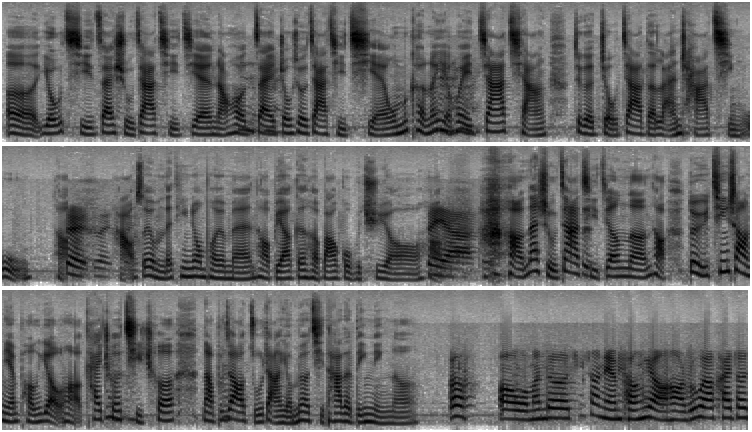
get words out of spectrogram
呃，尤其在暑假期间，然后在周休假期前，我们可能也会加强这个酒驾的拦查勤务。好，对对，好，所以我们的听众朋友们哈，不要跟荷包过不去哦。对呀，好，那暑假期间呢，好，对于青少年朋友哈，开车骑车，那不知道组长有没有其他的叮咛呢？哦。哦，我们的青少年朋友哈，如果要开车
